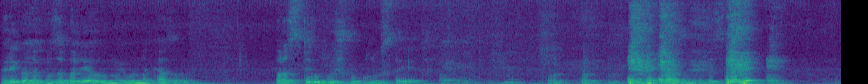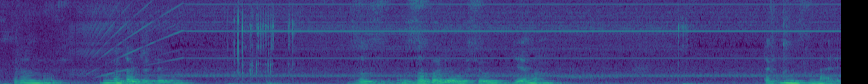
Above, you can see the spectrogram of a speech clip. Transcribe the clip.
Ребёнок ну заболел, мы его наказываем. Простыл, будешь в углу стоять. Наказываем. Это странно. Странно. Мы так же делаем. Заболел всё демон. Так мы знали.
